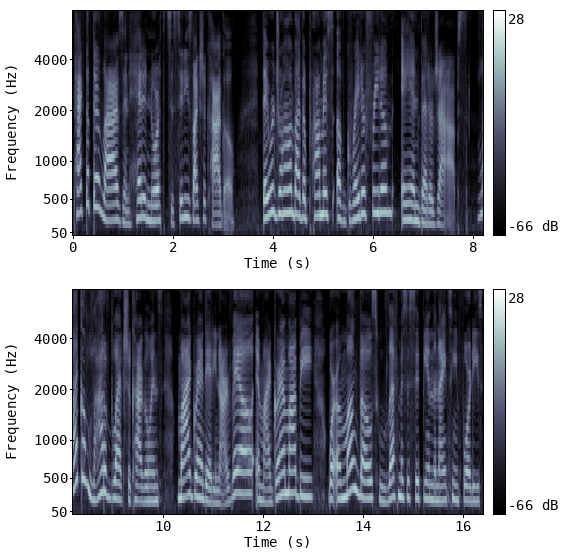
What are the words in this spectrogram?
packed up their lives and headed north to cities like Chicago. They were drawn by the promise of greater freedom and better jobs. Like a lot of black Chicagoans, my granddaddy Narvel and my grandma B were among those who left Mississippi in the 1940s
